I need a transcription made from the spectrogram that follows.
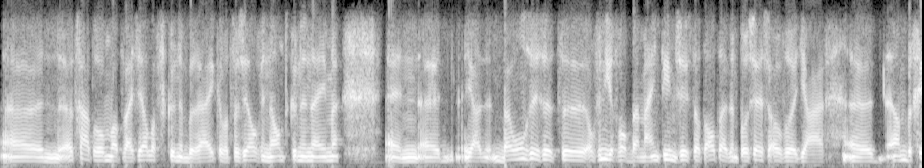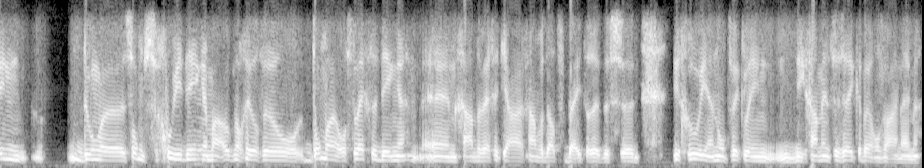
Uh, het gaat erom wat wij zelf kunnen bereiken, wat we zelf in de hand kunnen nemen. En uh, ja, bij ons is het, of in ieder geval bij mijn teams, is dat altijd een proces over het jaar. aan het begin doen we soms goede dingen, maar ook nog heel veel domme of slechte dingen. En gaandeweg het jaar gaan we dat verbeteren. Dus uh, die groei en ontwikkeling, die gaan mensen zeker bij ons waarnemen.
